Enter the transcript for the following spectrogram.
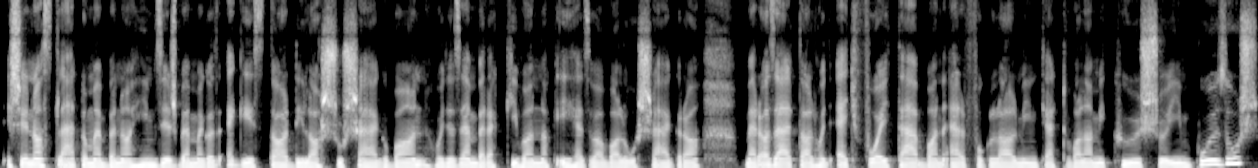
és én azt látom ebben a hímzésben, meg az egész tardi lassúságban, hogy az emberek ki vannak éhezve a valóságra, mert azáltal, hogy egy folytában elfoglal minket valami külső impulzus,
